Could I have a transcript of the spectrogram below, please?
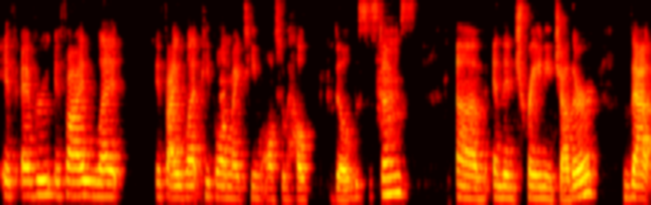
if every if i let if i let people on my team also help build the systems um, and then train each other that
